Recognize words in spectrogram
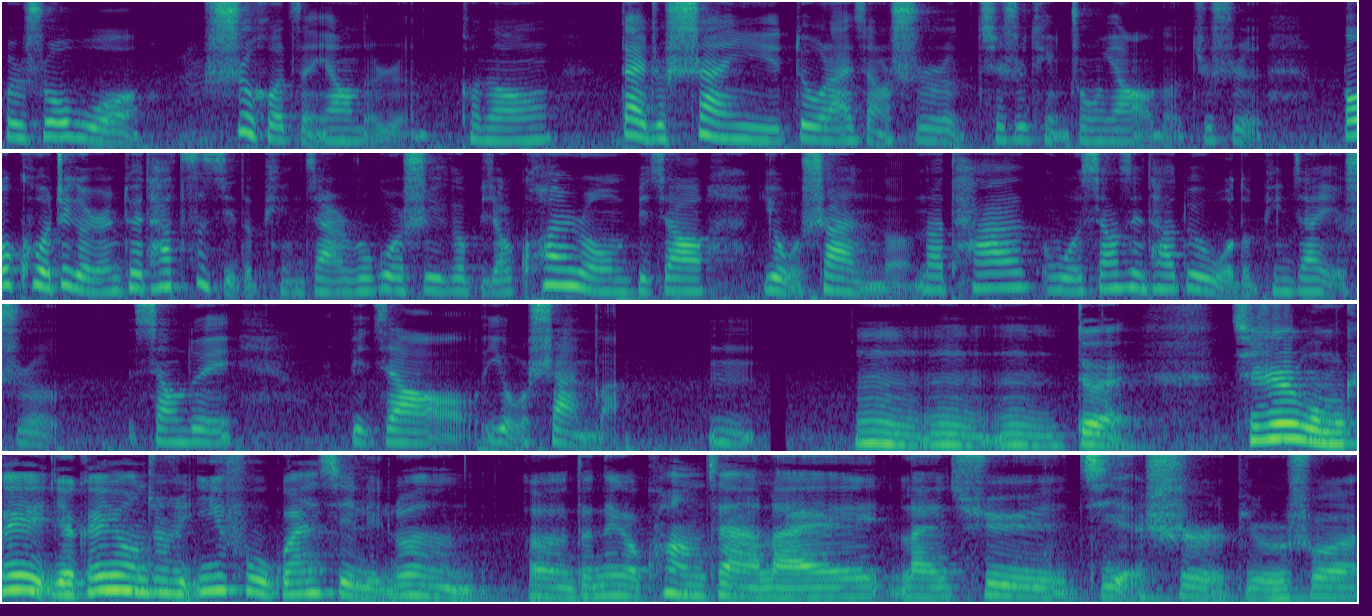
或者说我适合怎样的人？可能带着善意对我来讲是其实挺重要的，就是包括这个人对他自己的评价，如果是一个比较宽容、比较友善的，那他我相信他对我的评价也是相对比较友善吧。嗯嗯嗯嗯，对。其实我们可以也可以用就是依附关系理论呃的那个框架来来去解释，比如说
